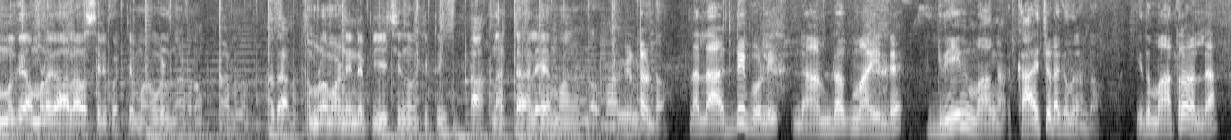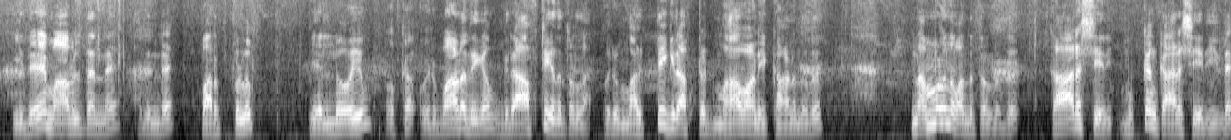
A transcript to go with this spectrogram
നമുക്ക് നമ്മുടെ കാലാവസ്ഥയിൽ പറ്റിയ മാവുകൾ നടണം. നടണം. അതാണ്. നമ്മളെ മണ്ണിന്റെ പി എച്ച് നോക്കിയിട്ട് നട്ടാലേ നട്ട മാങ്ങ ഉണ്ടാവും നല്ല അടിപൊളി നാംഡോഗ് മായിന്റെ ഗ്രീൻ മാങ്ങ കായ്ച്ചെടുക്കുന്നുണ്ടോ ഇത് മാത്രമല്ല ഇതേ മാവിൽ തന്നെ അതിന്റെ പർപ്പിളും യെല്ലോയും ഒക്കെ ഒരുപാടധികം ഗ്രാഫ്റ്റ് ചെയ്തിട്ടുള്ള ഒരു മൾട്ടി ഗ്രാഫ്റ്റഡ് മാവാണ് ഈ കാണുന്നത്. നമ്മളിന്ന് വന്നിട്ടുള്ളത് കാരശ്ശേരി മുക്കം കാരശ്ശേരിയിലെ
